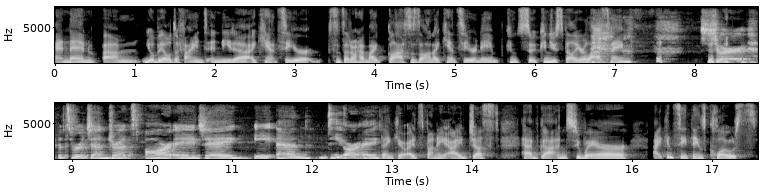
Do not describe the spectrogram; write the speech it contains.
And then um, you'll be able to find Anita. I can't see your, since I don't have my glasses on, I can't see your name. Can, so can you spell your last name? sure. It's Rajendra. It's R A J E N D R A. Thank you. It's funny. I just have gotten to where I can see things close.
